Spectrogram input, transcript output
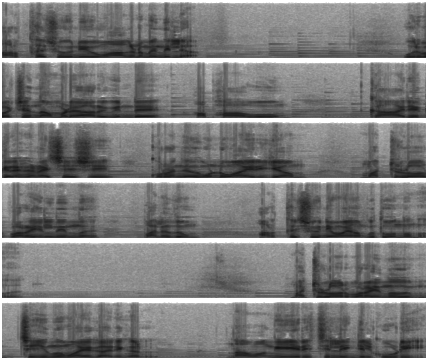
അർത്ഥശൂന്യവും ആകണമെന്നില്ല. ഒരുപക്ഷെ നമ്മുടെ അറിവിന്റെ അഭാവവും കാര്യഗ്രഹണശേഷി കുറഞ്ഞതുകൊണ്ടുമായിരിക്കാം മറ്റുള്ളവർ പറയിൽ നിന്ന് പലതും അർത്ഥശൂന്യമായി നമുക്ക് തോന്നുന്നത്. മറ്റുള്ളവർ പറയുന്നതും ചെയ്യുന്നതുമായ കാര്യങ്ങൾ നാം അംഗീകരിച്ചില്ലെങ്കിൽ കൂടി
